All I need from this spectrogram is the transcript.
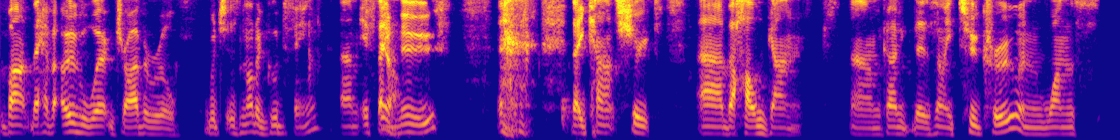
But they have overworked driver rule, which is not a good thing. Um, if they yeah. move, they can't shoot uh, the hull gun. Um, there's only two crew, and one's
